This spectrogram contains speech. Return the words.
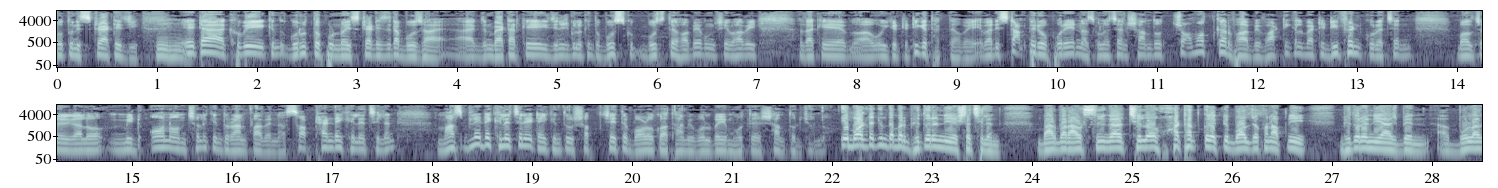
নতুন স্ট্র্যাটেজি। এটা খুবই কিন্তু গুরুত্বপূর্ণ। এই স্ট্র্যাটেজিটা বোঝায়। একজন ব্যাটারকে এই জিনিসগুলো কিন্তু বুঝতে হবে এবং সেভাবেই তাকে উইকেটে টিকে থাকতে হবে। এবার স্টাম্পের ওপরে নাজমুল হোসেন শান্ত চমৎকারভাবে ভার্টিক্যাল ব্যাটে ডিফেন্ড করেছেন। বল চলে গেল মিড অন অঞ্চলে কিন্তু রান পাবেন না। সফট হ্যান্ডে খেলেছিলেন। মাস ব্লেডে খেলেছেন এটাই কিন্তু সবচেয়ে বড় কথা আমি বলব এই মুহূর্তে শান্তর জন্য। এই বলটা কিন্তু আবার ভিতরে নিয়ে এসেছিলেন। বারবার আউটসুইঙ্গার ছিল। হঠাৎ করে একটি বল যখন আপনি ভিতরে নিয়ে আসবেন বোলার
